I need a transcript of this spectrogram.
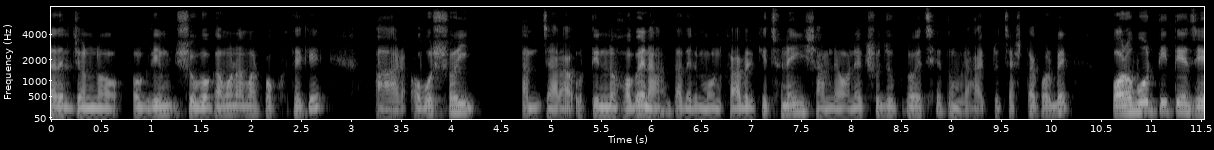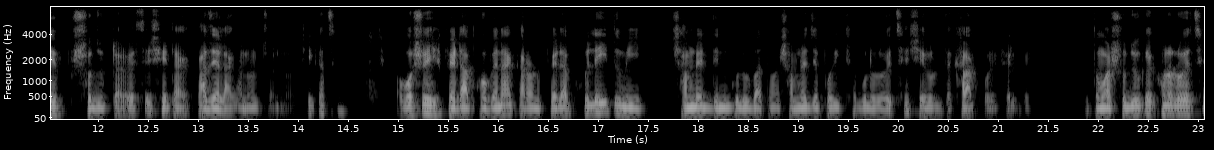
তাদের জন্য অগ্রিম শুভকামনা আমার পক্ষ থেকে। আর অবশ্যই যারা উত্তীর্ণ হবে না, তাদের মন খারাপের কিছু নেই। সামনে অনেক সুযোগ রয়েছে। তোমরা একটু চেষ্টা করবে। পরবর্তীতে যে সুযোগটা রয়েছে সেটা কাজে লাগানোর জন্য। ঠিক আছে? অবশ্যই ফেড আপ হবে না। কারণ ফেড আপ হলেই তুমি সামনের দিনগুলো বা তোমার সামনের যে পরীক্ষাগুলো রয়েছে সেগুলোতে খারাপ করে ফেলবে। তোমার সুযোগ এখনও রয়েছে।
